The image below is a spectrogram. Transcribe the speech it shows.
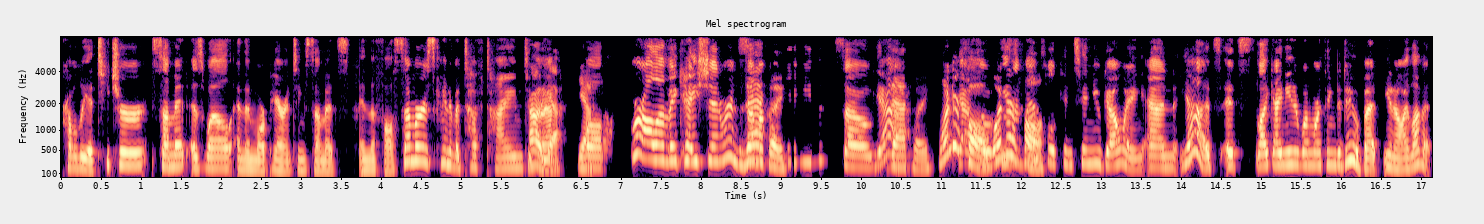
probably a teacher summit as well. And then more parenting summits in the fall. Summer is kind of a tough time to oh, grab. Yeah. yeah. We're all on vacation. We're in exactly. summer. So yeah. Exactly. Wonderful. Yeah, so wonderful. These events will continue going. And yeah, it's, it's like I needed one more thing to do, but you know, I love it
